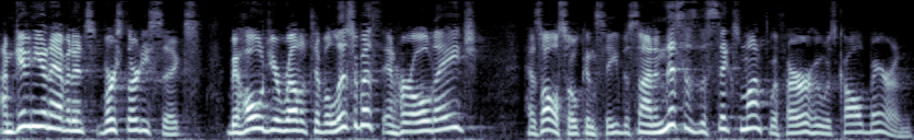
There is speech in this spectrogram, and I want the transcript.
I'm giving you an evidence, verse 36. Behold, your relative Elizabeth, in her old age, has also conceived a son. And this is the sixth month with her who was called barren.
